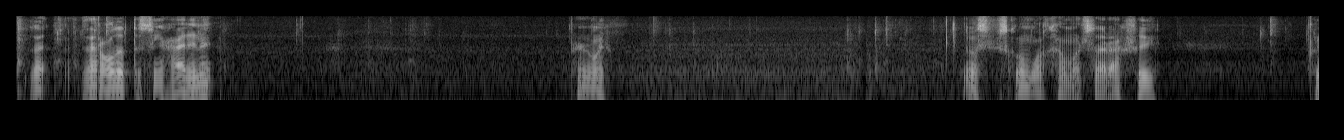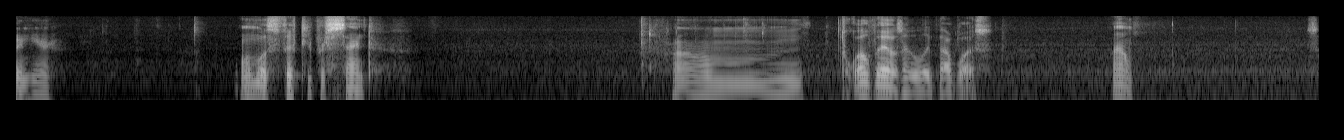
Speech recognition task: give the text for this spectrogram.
Is that is that all that this thing had in it? Apparently. Let's just go and look how much that actually put in here. Almost 50%. From 12 bales, I believe that was. Wow. So,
